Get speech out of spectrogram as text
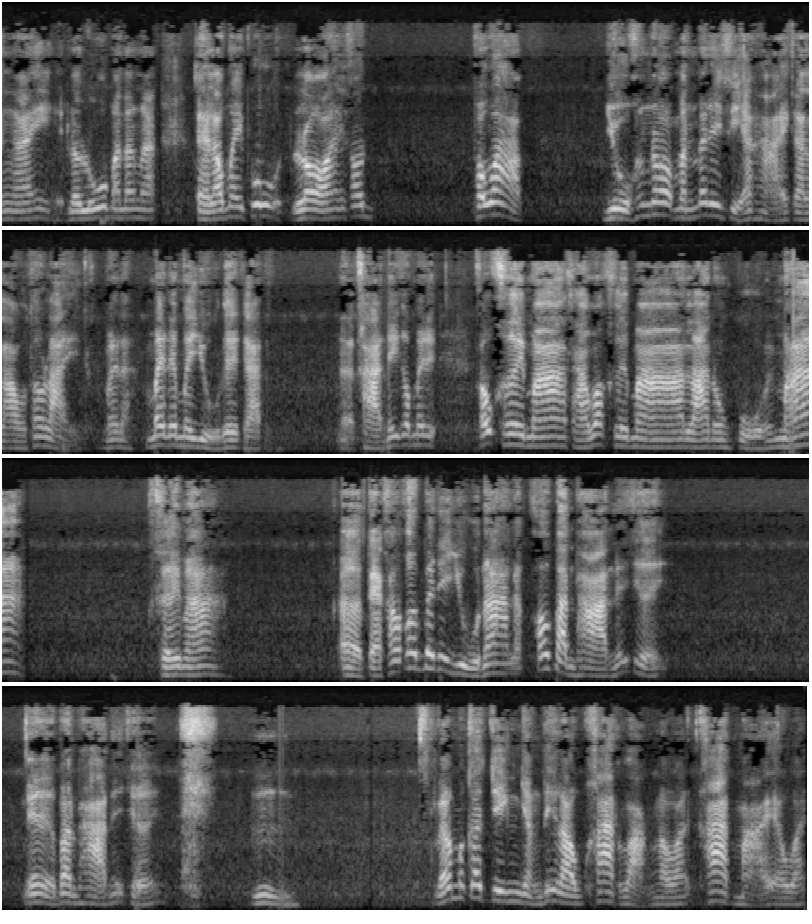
ยังไง เรารู้มาตั้งนานแต่เราไม่พูดรอให้เขาเพราะว่าอยู่ข้างนอกมันไม่ได้เสียหายกับเราเท่าไหร่ถูกไหมล่ะไม่ได้มาอยู่ด้วยกันขานี้ก็ไม่ได้เขาเคยมา ถามว่าเคยมาลานองปู่ไหมมาเคยมา เออ แต่เขาก็ไม่ได้อยู่นานแล้วเขาผ่านผ่านเฉยเนี่ยผ่านผ่านเฉยอืม แล้วมันก็จริงอย่างที่เราคาดหวังเอาไว้ คาดหมายเอาไว้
